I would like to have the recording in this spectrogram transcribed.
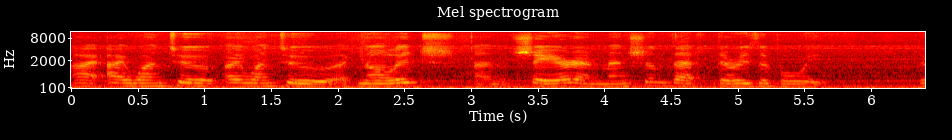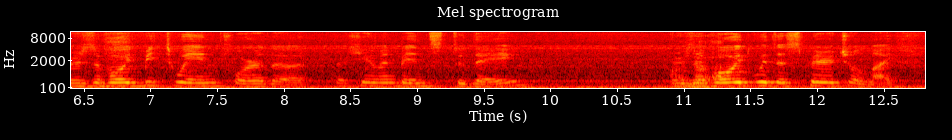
I, I want to I want to acknowledge and share and mention that there is a void. There is a void between for the, the human beings today. There's a void with the spiritual life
